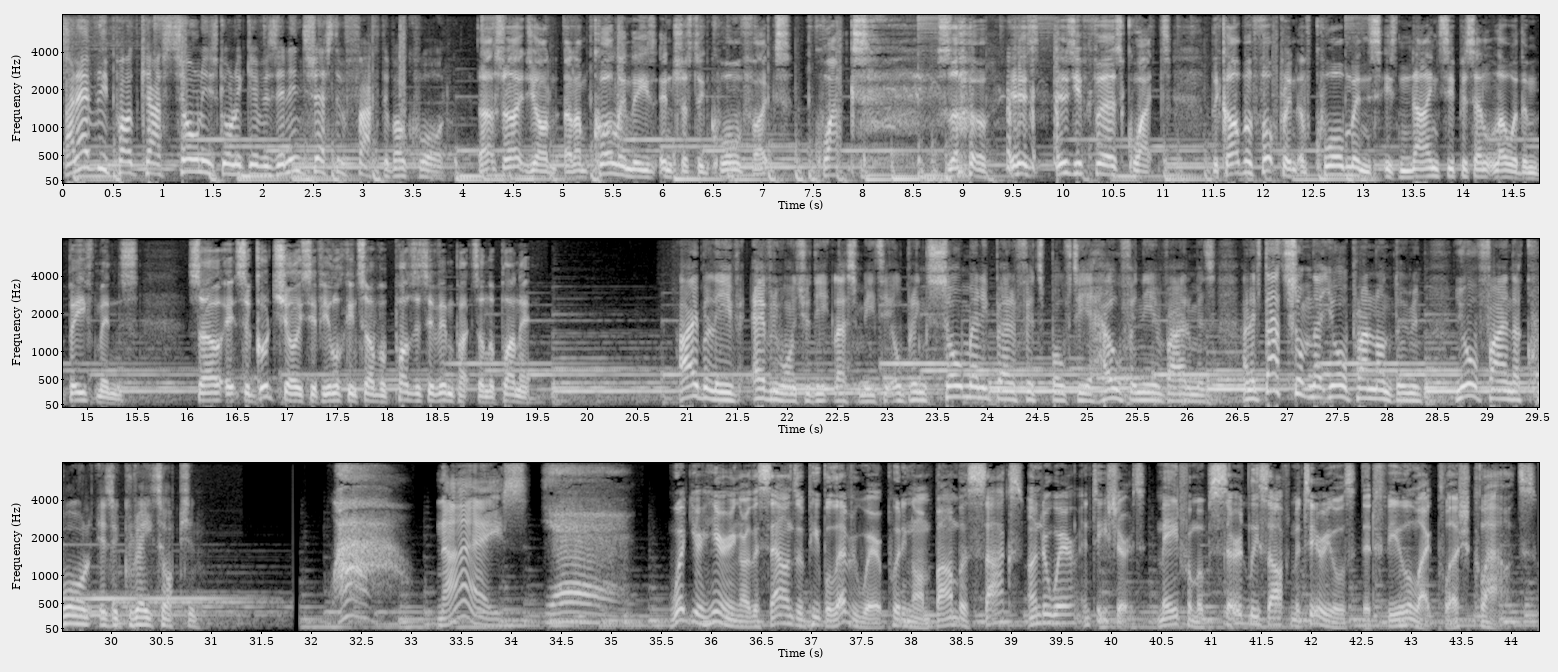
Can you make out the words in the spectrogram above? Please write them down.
And every podcast, Tony's going to give us an interesting fact about Quorn. That's right, John, and I'm calling these interesting Quorn facts quacks. so here's, here's your first quack. The carbon footprint of Quorn mince is 90% lower than beef mince. So it's a good choice if you're looking to have a positive impact on the planet. I believe everyone should eat less meat. It'll bring so many benefits both to your health and the environment. And if that's something that you're planning on doing, you'll find that Quorn is a great option. Wow. Nice. Yeah. What you're hearing are the sounds of people everywhere putting on Bombas socks, underwear, and t-shirts made from absurdly soft materials that feel like plush clouds.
